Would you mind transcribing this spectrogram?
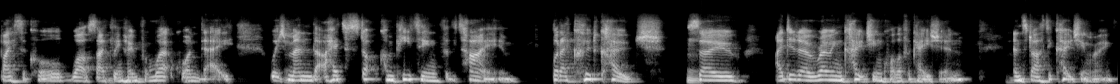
bicycle while cycling home from work one day which meant that i had to stop competing for the time but i could coach mm. so i did a rowing coaching qualification and started coaching rowing.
